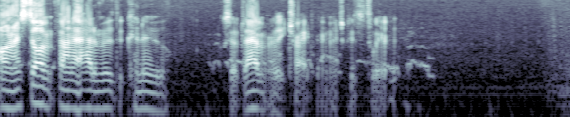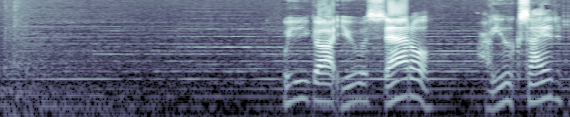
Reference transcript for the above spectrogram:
Oh, and I still haven't found out how to move the canoe. Except I haven't really tried very much because it's way over there. We got you a saddle. Are you excited?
